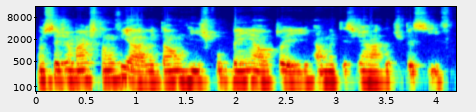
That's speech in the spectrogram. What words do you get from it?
não seja mais tão viável. Então, é um risco bem alto aí, realmente, esse hardware específico.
